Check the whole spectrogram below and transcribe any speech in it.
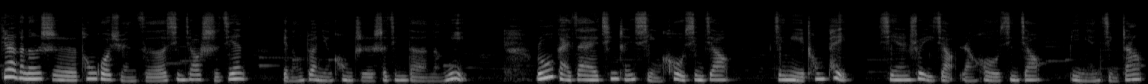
第二个呢是通过选择性交时间，也能锻炼控制射精的能力。如改在清晨醒后性交，精力充沛，先睡一觉，然后性交，避免紧张。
